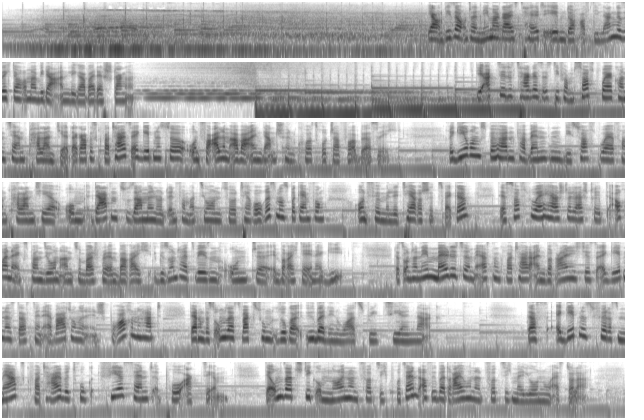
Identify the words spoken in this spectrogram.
Ja, und dieser Unternehmergeist hält eben doch auf die lange Sicht auch immer wieder Anleger bei der Stange. Die Aktie des Tages ist die vom Softwarekonzern Palantir. Da gab es Quartalsergebnisse und vor allem aber einen ganz schönen Kursrutscher vorbörslich. Regierungsbehörden verwenden die Software von Palantir, um Daten zu sammeln und Informationen zur Terrorismusbekämpfung und für militärische Zwecke. Der Softwarehersteller strebt auch eine Expansion an, zum Beispiel im Bereich Gesundheitswesen und äh, im Bereich der Energie. Das Unternehmen meldete im ersten Quartal ein bereinigtes Ergebnis, das den Erwartungen entsprochen hat, während das Umsatzwachstum sogar über den Wall Street-Zielen lag. Das Ergebnis für das Märzquartal betrug 4 Cent pro Aktie. Der Umsatz stieg um 49 Prozent auf über 340 Millionen US-Dollar.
